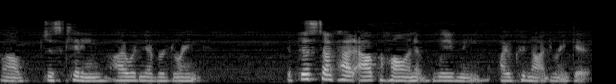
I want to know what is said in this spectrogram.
Well, just kidding. I would never drink. If this stuff had alcohol in it, believe me, I could not drink it.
